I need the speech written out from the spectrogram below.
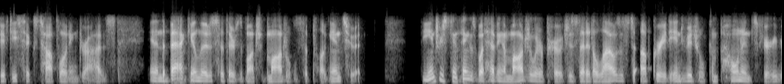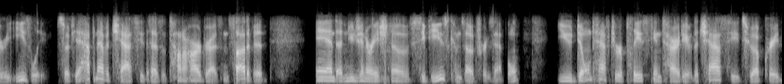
56 top-loading drives. And in the back, you'll notice that there's a bunch of modules that plug into it. The interesting things about having a modular approach is that it allows us to upgrade individual components very, very easily. So if you happen to have a chassis that has a ton of hard drives inside of it, and a new generation of CPUs comes out, for example, you don't have to replace the entirety of the chassis to upgrade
